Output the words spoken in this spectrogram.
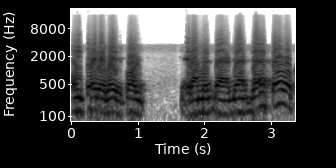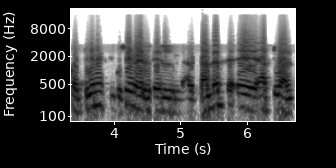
un play de béisbol grande, ya, ya, ya es todo que tiene, inclusive el, el alcalde eh, actual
